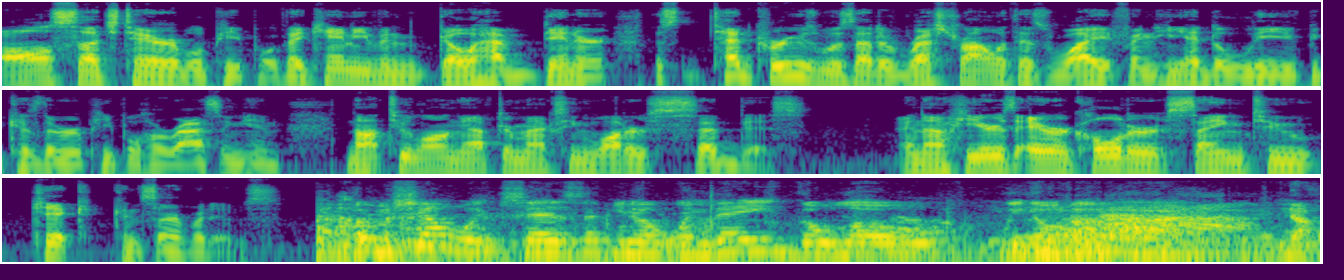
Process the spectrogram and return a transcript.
all such terrible people. They can't even go have dinner. This Ted Cruz was at a restaurant with his wife and he had to leave because there were people harassing him not too long after Maxine Waters said this. And now here's Eric Holder saying to kick conservatives. But Michelle says that, you know, when they go low, we go high. No,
